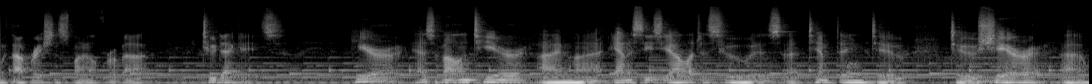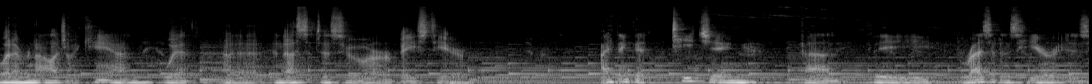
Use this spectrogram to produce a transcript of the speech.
with Operation Smile for about two decades. Here, as a volunteer, I'm an anesthesiologist who is attempting to, to share uh, whatever knowledge I can with uh, anesthetists who are based here. I think that teaching uh, the residents here is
